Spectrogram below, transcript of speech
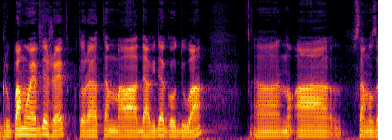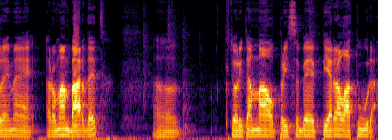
Grupamu FDŽ, ktorá tam mala Davida Godua No a samozrejme Roman Bardet, ktorý tam mal pri sebe Piera Latúra.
